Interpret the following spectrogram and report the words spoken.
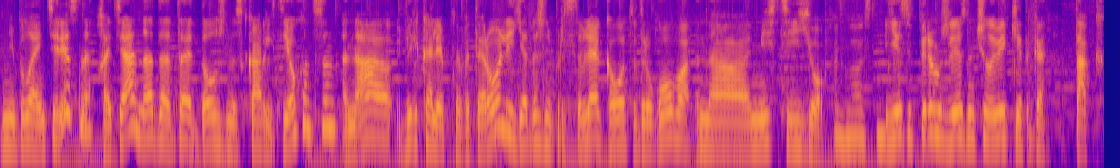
не была интересна. Хотя надо отдать должное Скарлетт Йоханссон. Она великолепна в этой роли. Я даже не представляю кого-то другого на месте ее. Согласна. Если в первом железном человеке я такая, так,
